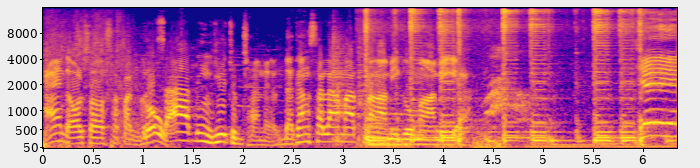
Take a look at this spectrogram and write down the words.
And also sa pag-grow sa ating YouTube channel. Dagang salamat mga amigo, mga amiga. Yeah, yeah,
